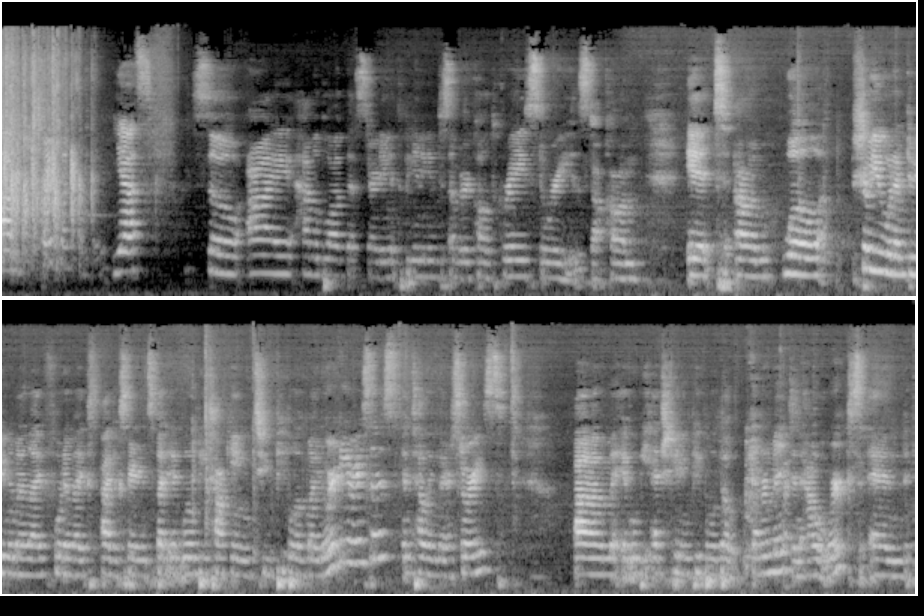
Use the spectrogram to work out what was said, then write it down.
Um, yes. So I have a blog that's starting at the beginning of December called graystories.com. It um, will show you what I'm doing in my life, what I've, ex- I've experienced, but it will be talking to people of minority races and telling their stories. Um, it will be educating people about government and how it works and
